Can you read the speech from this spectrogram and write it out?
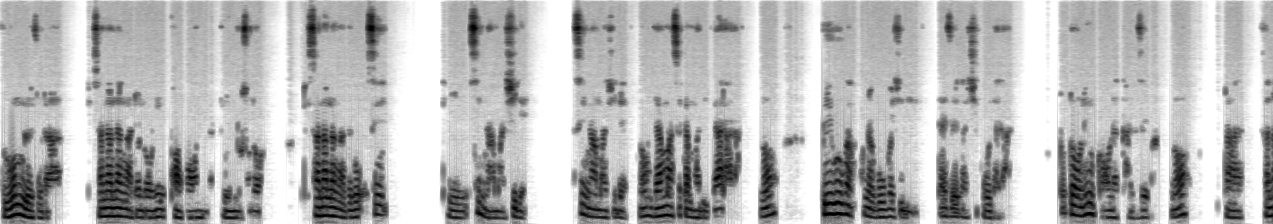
ဘလုံးမလွယ်ဆိုတာဆန္ဒလန်းကတော်တော်လေးဖောက်ပေါင်းနေတာဒီလိုဆိုတော့ဒီဆန္ဒလန်းကတို့အဆင့်ဒီအဆင့်နာမှာရှိတယ်အဆင့်နာမှာရှိတယ်နော်ရမ်းမစက်တက်မှာဒီကြားတာနော်ပေးဖို့ကခုနကဘိုးပဲရှိတယ်တိုက်စစ်ကရှိဖို့ကြတာတော်တော်လေးကိုကောင်းတဲ့ခံစစ်ပါနော်ဒါဆန္ဒ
